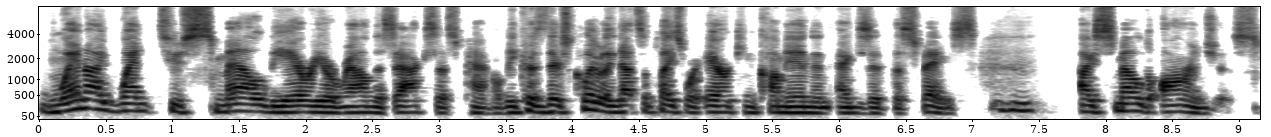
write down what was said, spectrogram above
when I went to smell the area around this access panel, because there's clearly that's a place where air can come in and exit the space, mm-hmm. I smelled oranges,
